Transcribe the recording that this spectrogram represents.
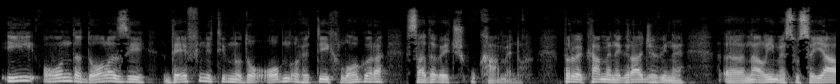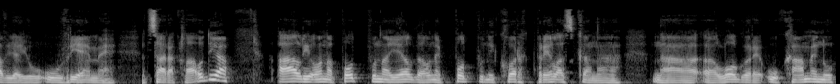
i onda dolazi definitivno do obnove tih logora sada već u kamenu. Prve kamene građevine e, na Limesu se javljaju u vrijeme cara Klaudija, ali ona potpuna, jel da onaj potpuni korak prelaska na, na logore u kamenu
